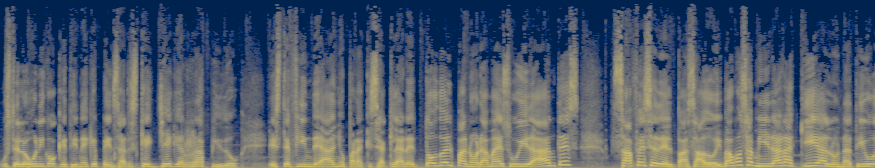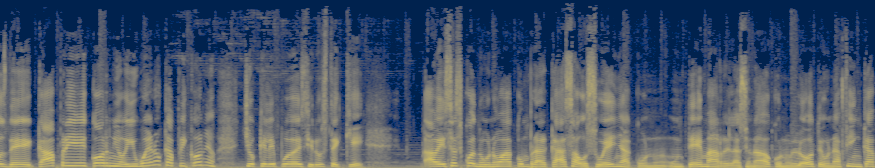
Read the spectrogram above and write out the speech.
Usted lo único que tiene que pensar es que llegue rápido este fin de año para que se aclare todo el panorama de su vida. Antes, záfese del pasado. Y vamos a mirar aquí a los nativos de Capricornio. Y bueno, Capricornio, yo qué le puedo decir a usted que a veces cuando uno va a comprar casa o sueña con un tema relacionado con un lote, una finca,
